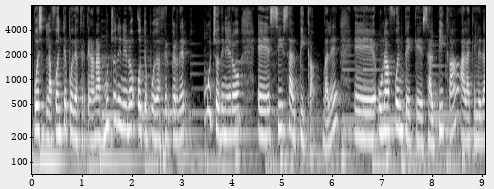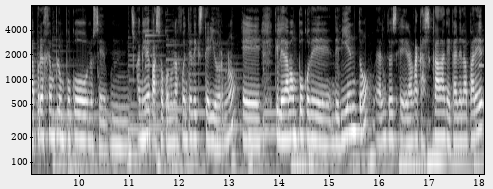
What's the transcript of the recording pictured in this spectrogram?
pues la fuente puede hacerte ganar mucho dinero o te puede hacer perder mucho dinero eh, si salpica, ¿vale? Eh, una fuente que salpica, a la que le da, por ejemplo, un poco, no sé, mm, a mí me pasó con una fuente de exterior, ¿no? Eh, que le daba un poco de, viento, entonces era una cascada que cae de la pared,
